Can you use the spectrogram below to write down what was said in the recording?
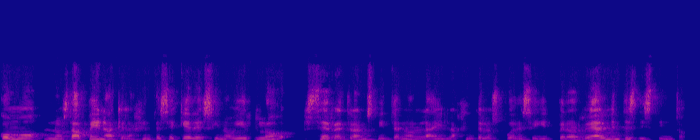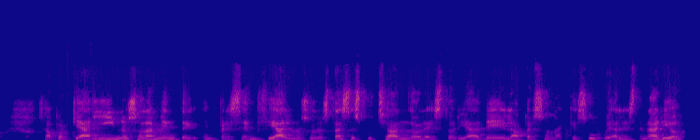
Como nos da pena que la gente se quede sin oírlo, se retransmiten online, la gente los puede seguir, pero realmente es distinto. O sea, porque ahí no solamente en presencial, no solo estás escuchando la historia de la persona que sube al escenario,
